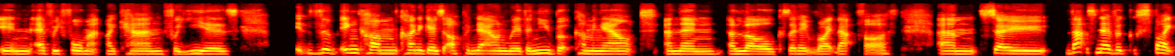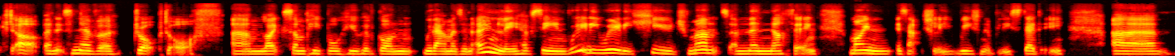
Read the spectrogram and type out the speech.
in every format i can for years the income kind of goes up and down with a new book coming out and then a lull because I don't write that fast. Um, so that's never spiked up and it's never dropped off. Um, like some people who have gone with Amazon only have seen really, really huge months and then nothing. Mine is actually reasonably steady. Um,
